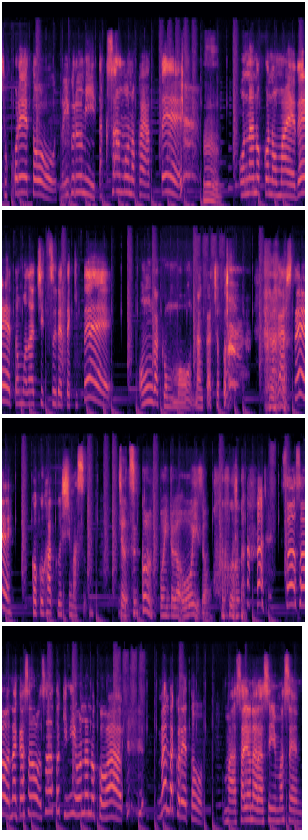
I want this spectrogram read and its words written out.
チョコレート、ぬいぐるみたくさんもの買ってうん女の子の前で友達連れてきて音楽もなんかちょっと流して告白します。ちょっと突っ込むポイントが多いぞ。そうそう、なんかそのその時に女の子は、なんだこれと、まあ、さよならすいません、うん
